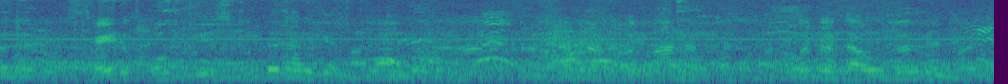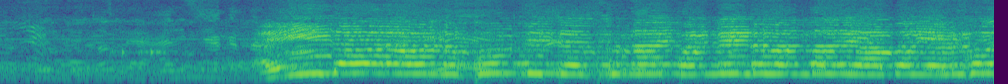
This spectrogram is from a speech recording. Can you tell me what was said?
అవుతుంది అది సైడ్ కోక్ తీసుకుంటే దానికి అవుతుంది అవుతుంది ఐదవ రౌండ్ పూర్తి చేసుకున్నాయి. పన్నెండు వందల యాభై అడుగుల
